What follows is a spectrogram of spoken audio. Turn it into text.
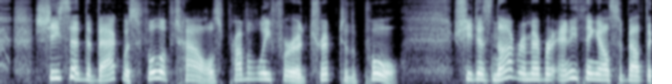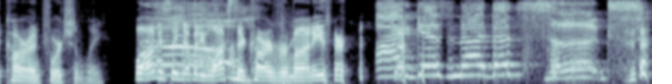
she said the back was full of towels, probably for a trip to the pool. She does not remember anything else about the car, unfortunately. Well, obviously, nobody locks their car in Vermont either. I guess not. That sucks.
